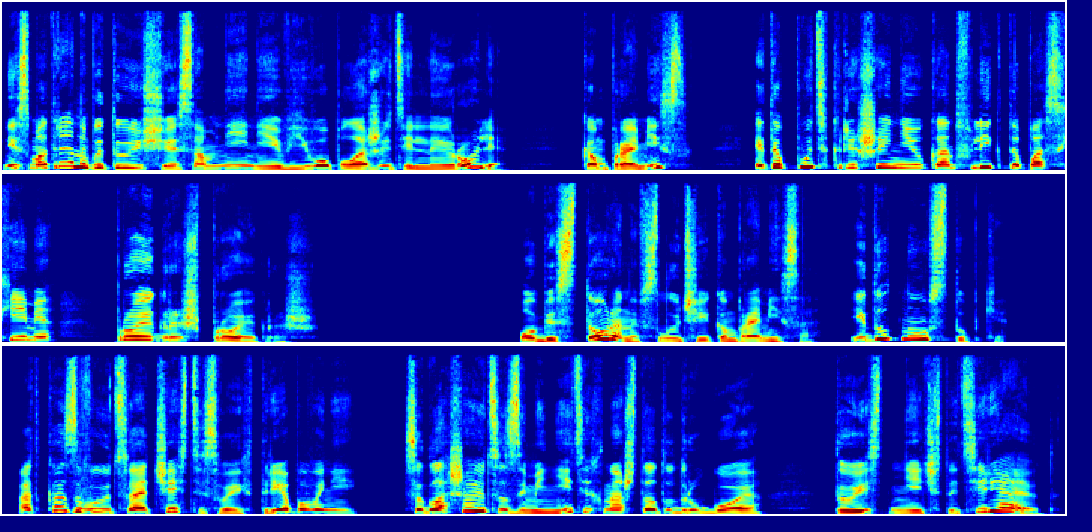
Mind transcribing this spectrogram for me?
Несмотря на бытующее сомнение в его положительной роли, компромисс — это путь к решению конфликта по схеме проигрыш-проигрыш. Обе стороны в случае компромисса идут на уступки, отказываются от части своих требований, соглашаются заменить их на что-то другое, то есть нечто теряют.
